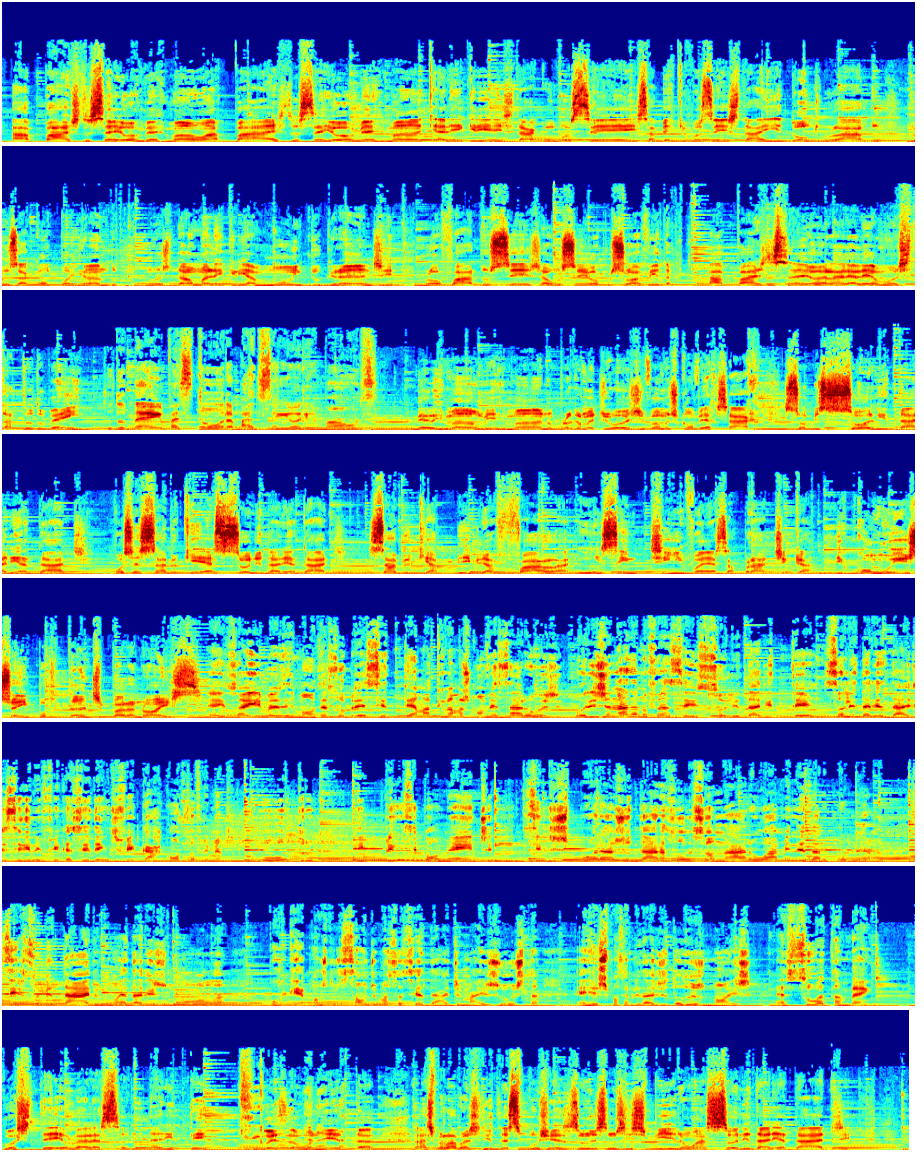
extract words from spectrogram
A paz do Senhor, meu irmão, a paz do Senhor, minha irmã, que alegria estar com você e saber que você está aí do outro lado, nos acompanhando, nos dá uma alegria muito grande. Louvado seja o Senhor por sua vida. A paz do Senhor, Lália Lemos, está tudo bem? Tudo bem, pastor, a paz do Senhor, irmãos. Meu irmão, minha irmã, no programa de hoje vamos conversar sobre solidariedade. Você sabe o que é solidariedade? Sabe o que a Bíblia fala e incentiva essa prática? E como isso é importante para nós? É isso aí, meus irmãos, é sobre esse tema que vamos conversar hoje. Originada no francês solidarité, solidariedade significa se identificar com o sofrimento do outro e principalmente se dispor a ajudar a solucionar ou amenizar o problema. Ser solidário não é dar esmola, porque a construção de uma sociedade mais justa é responsabilidade de todos nós, é sua também. Gostei, Lara, solidarité. Que coisa bonita! As palavras ditas por Jesus nos inspiram a solidariedade.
